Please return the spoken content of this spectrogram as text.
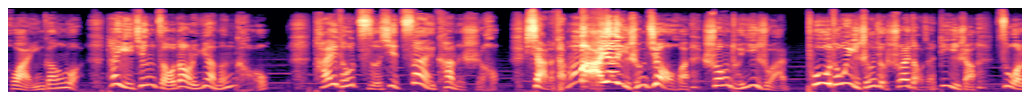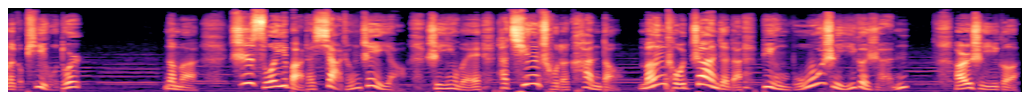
话音刚落，他已经走到了院门口，抬头仔细再看的时候，吓得他妈呀一声叫唤，双腿一软，扑通一声就摔倒在地上，做了个屁股墩儿。那么，之所以把他吓成这样，是因为他清楚的看到门口站着的并不是一个人，而是一个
